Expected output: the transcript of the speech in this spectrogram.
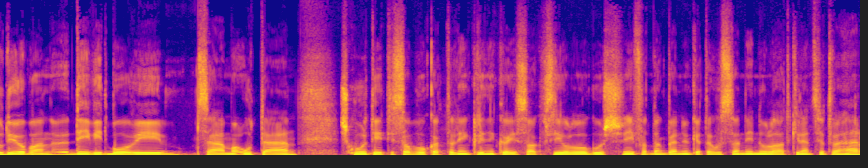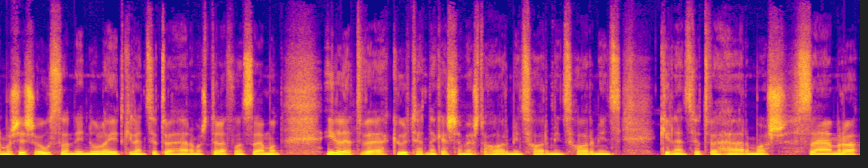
Stúdióban David Bowie száma után Skultéti Szabó Katalin klinikai szakpszichológus hívhatnak bennünket a 2406953-as és a 2407953-as telefonszámon, illetve küldhetnek SMS-t a 303030 953-as számra.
